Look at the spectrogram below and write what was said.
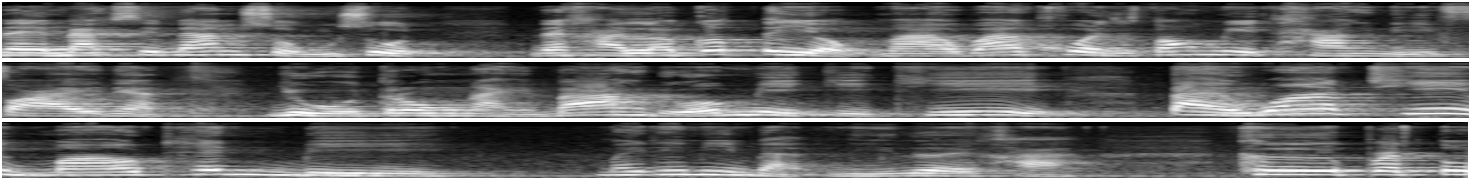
ในแม็กซิมัมสูงสุดนะคะแล้วก็ตีออกมาว่าควรจะต้องมีทางหนีไฟเนี่ยอยู่ตรงไหนบ้างหรือว่ามีกี่ที่ แต่ว่าที่ Mountain B ไม่ได้มีแบบนี้เลยค่ะ คือประตู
